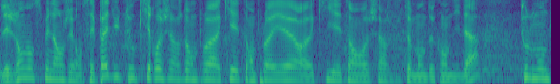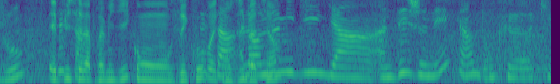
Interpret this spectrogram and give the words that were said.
les gens vont se mélanger. On ne sait pas du tout qui recherche d'emploi, qui est employeur, qui est en recherche justement de candidats. Tout le monde joue, et puis c'est l'après-midi qu'on se découvre et qu'on se dit, bah, tiens. Le midi, il y a un, déjeuner, hein, donc qui,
